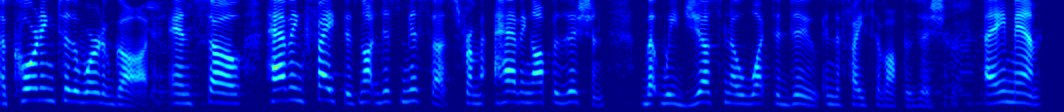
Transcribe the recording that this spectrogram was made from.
according to the Word of God. And so, having faith does not dismiss us from having opposition, but we just know what to do in the face of opposition. Amen.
